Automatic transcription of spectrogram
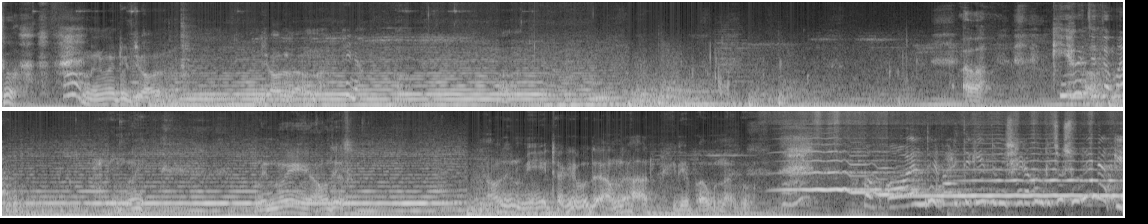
একটু মিনিমাম একটু জল জল দাও না। কি হয়েছে তোমার? মিন্ময়ী আমাদের আমাদের মেয়েটাকে বোধহয় আমরা আর ফিরে পাবো না গো। অয়নদের বাড়িতে গিয়ে তুমি সেরকম কিছু শুনলে নাকি?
